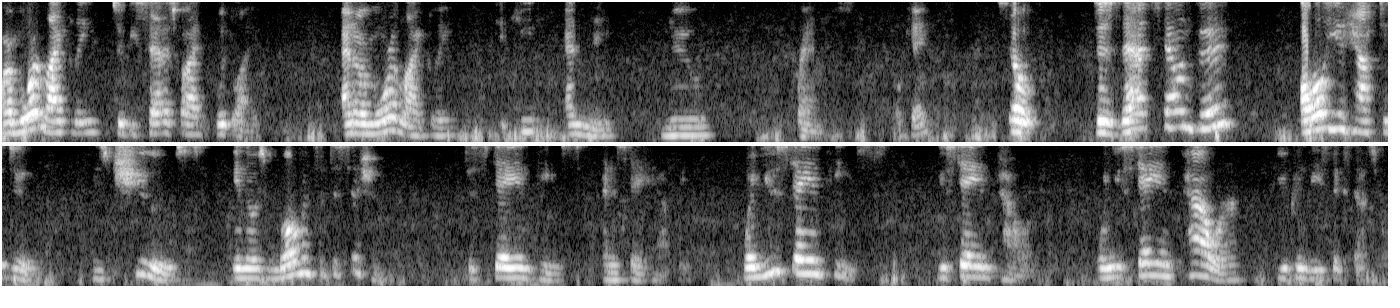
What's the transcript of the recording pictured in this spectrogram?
are more likely to be satisfied with life, and are more likely keep and make new friends. Okay? So, does that sound good? All you have to do is choose in those moments of decision to stay in peace and to stay happy. When you stay in peace, you stay in power. When you stay in power, you can be successful.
